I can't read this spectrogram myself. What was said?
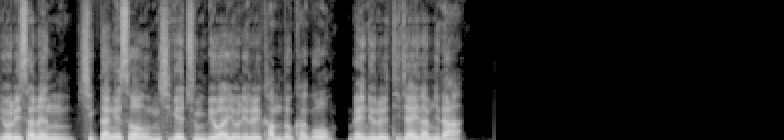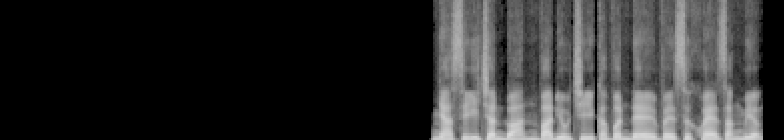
요리사는 식당에서 음식의 준비와 요리를 감독하고 메뉴를 디자인합니다. Nha sĩ chẩn đoán và điều trị các vấn đề về sức khỏe răng miệng.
